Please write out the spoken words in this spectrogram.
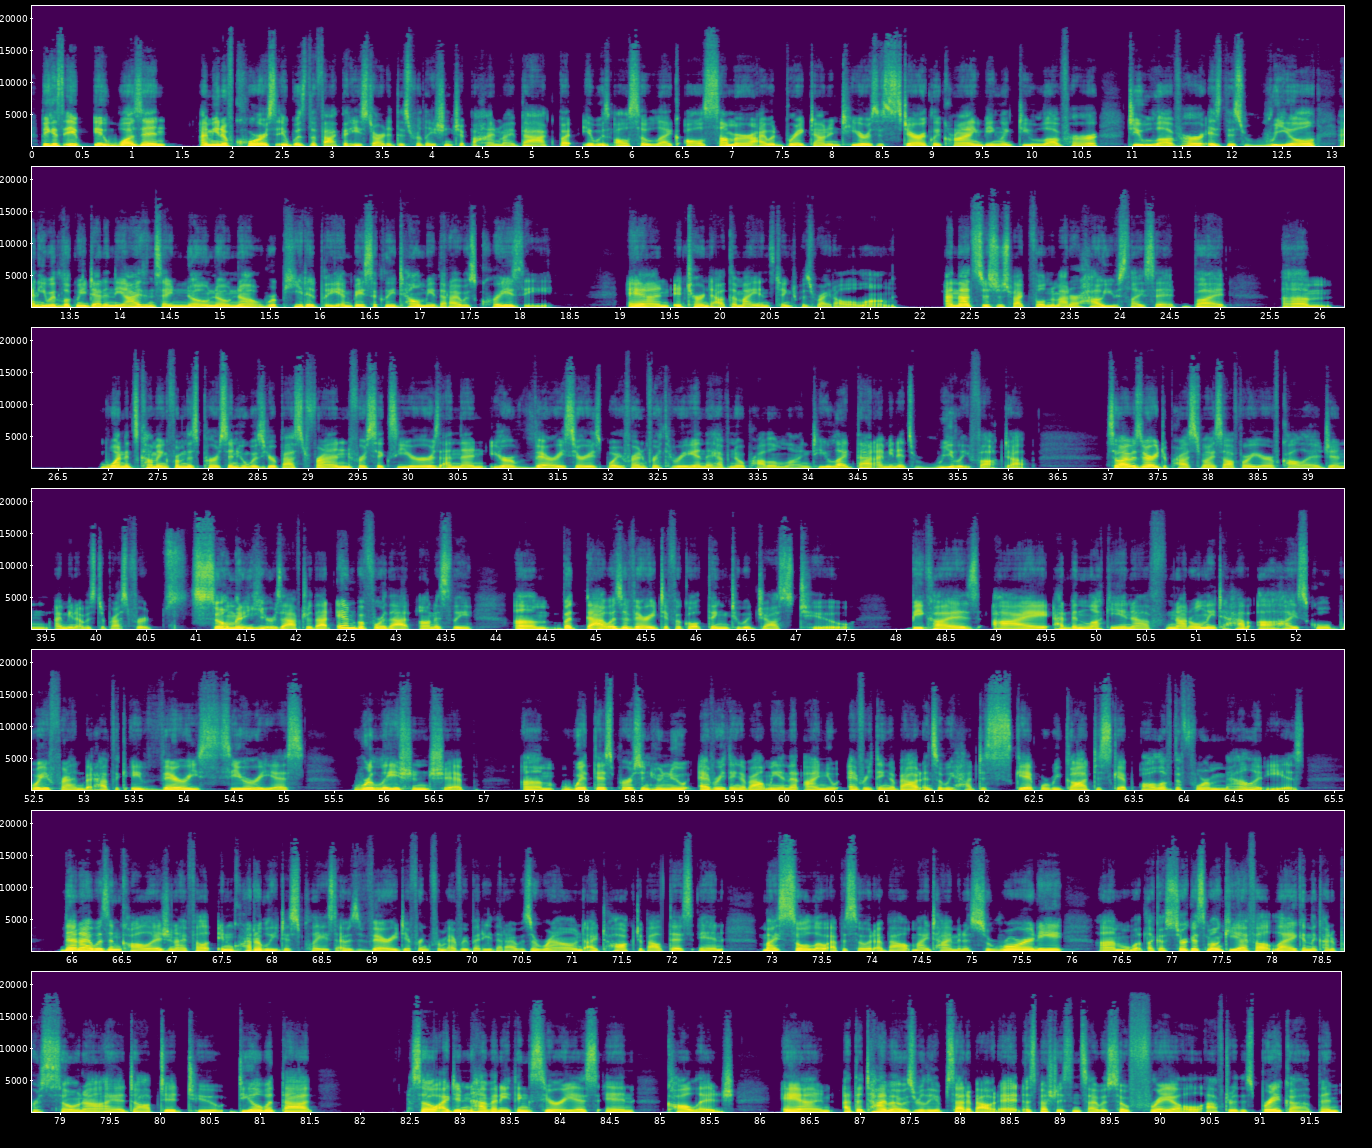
Because it it wasn't I mean, of course, it was the fact that he started this relationship behind my back, but it was also like all summer I would break down in tears, hysterically crying, being like, Do you love her? Do you love her? Is this real? And he would look me dead in the eyes and say, No, no, no, repeatedly, and basically tell me that I was crazy. And it turned out that my instinct was right all along. And that's disrespectful no matter how you slice it. But um, when it's coming from this person who was your best friend for six years and then your very serious boyfriend for three and they have no problem lying to you like that. I mean, it's really fucked up. So I was very depressed my sophomore year of college. And I mean, I was depressed for so many years after that and before that, honestly. Um, but that was a very difficult thing to adjust to because I had been lucky enough not only to have a high school boyfriend, but have like a very serious relationship um, with this person who knew everything about me and that I knew everything about. And so we had to skip, or we got to skip all of the formalities. Then I was in college and I felt incredibly displaced. I was very different from everybody that I was around. I talked about this in my solo episode about my time in a sorority, um, what like a circus monkey I felt like, and the kind of persona I adopted to deal with that. So I didn't have anything serious in college. And at the time, I was really upset about it, especially since I was so frail after this breakup. And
